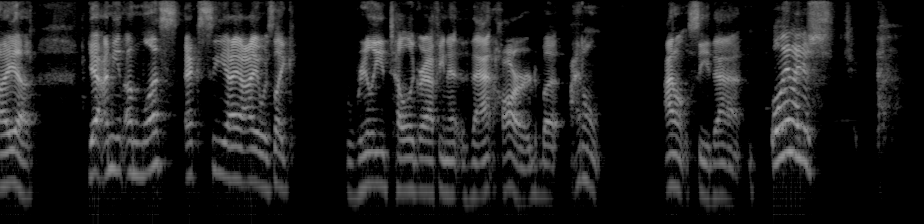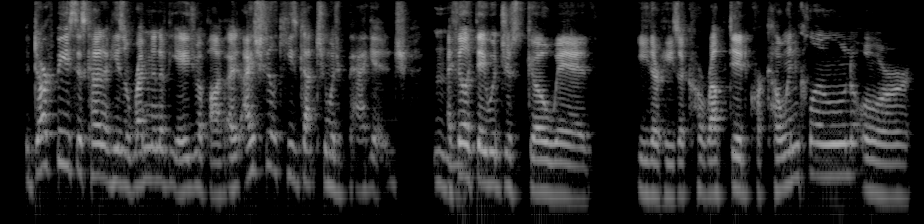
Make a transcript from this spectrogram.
I uh yeah, I mean, unless XCII was like really telegraphing it that hard, but I don't I don't see that. Well, and I just Dark Beast is kind of he's a remnant of the age of apocalypse. I, I just feel like he's got too much baggage. I Mhm. feel like they would just go with either he's a corrupted Krakoan clone or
